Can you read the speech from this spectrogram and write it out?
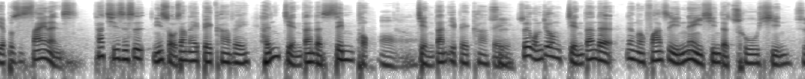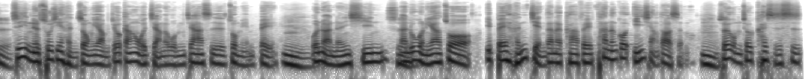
也不是 Silence。它其实是你手上那一杯咖啡，很简单的 simple 哦，简单一杯咖啡，所以我们就用简单的那种发自于内心的初心，是，其实你的初心很重要嘛。就刚刚我讲的，我们家是做棉被，嗯，温暖人心。那如果你要做一杯很简单的咖啡，它能够影响到什么？嗯，所以我们就开始思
